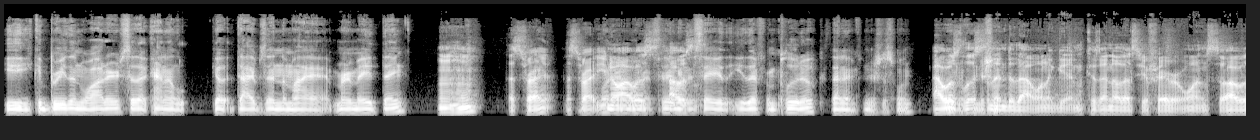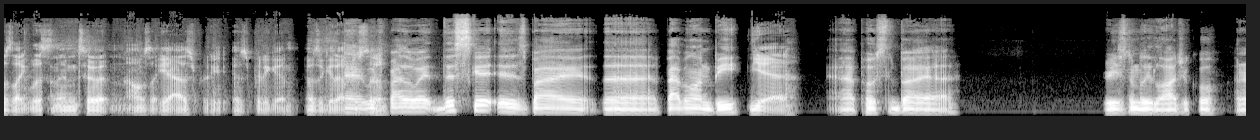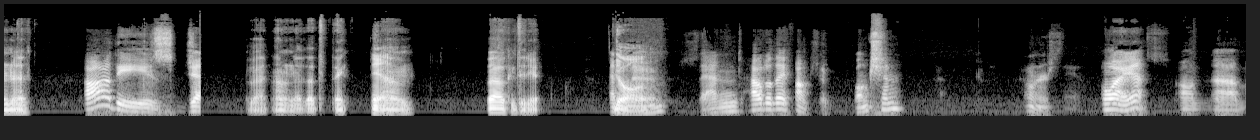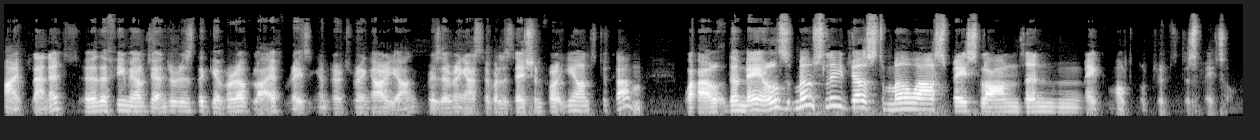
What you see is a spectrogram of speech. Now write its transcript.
he could breathe in water, so that kind of dives into my mermaid thing. hmm That's right. That's right. You know, I Wonder- wonder was, if they're I was, say that he lived from Pluto because I didn't finish this one. I was wanna listening to that one again because I know that's your favorite one. So I was like listening to it, and I was like, yeah, it was pretty, it was pretty good. It was a good And episode. which, by the way, this skit is by the Babylon Bee, yeah, uh, posted by uh, Reasonably Logical. I don't know, are these but I don't know if that's the thing. yeah. Um, but I'll continue. Go on. and how do they function? Function? I don't understand. Why, yes. On uh, my planet, uh, the female gender is the giver of life, raising and nurturing our young, preserving our civilization for eons to come. While the males mostly just mow our space lawns and make multiple trips to Space Home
